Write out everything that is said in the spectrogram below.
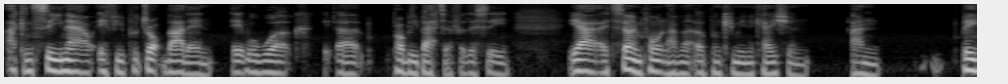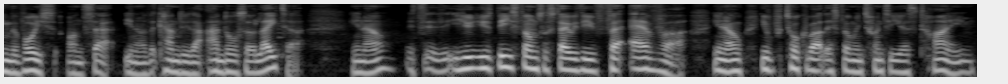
I can see now if you put, drop that in, it will work uh, probably better for this scene. Yeah, it's so important having that open communication and being the voice on set, you know, that can do that and also later. You know, it's you, you. These films will stay with you forever. You know, you talk about this film in twenty years' time,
